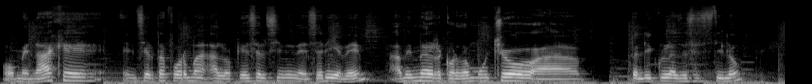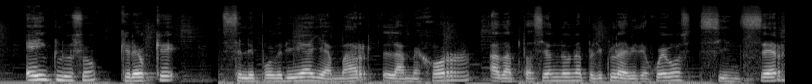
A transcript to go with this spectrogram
homenaje en cierta forma a lo que es el cine de serie B. A mí me recordó mucho a películas de ese estilo. E incluso creo que se le podría llamar la mejor adaptación de una película de videojuegos sin ser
